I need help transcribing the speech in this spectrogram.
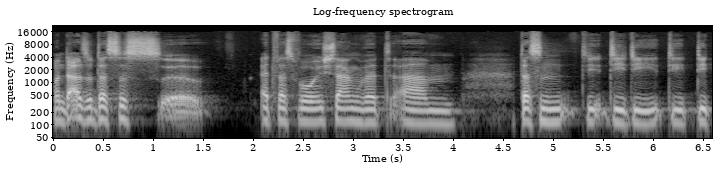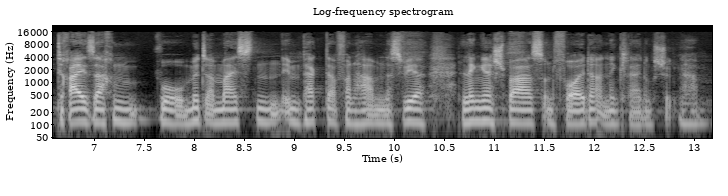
Und also das ist äh, etwas, wo ich sagen würde, ähm, das sind die, die, die, die, die drei Sachen, wo mit am meisten Impact davon haben, dass wir länger Spaß und Freude an den Kleidungsstücken haben.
